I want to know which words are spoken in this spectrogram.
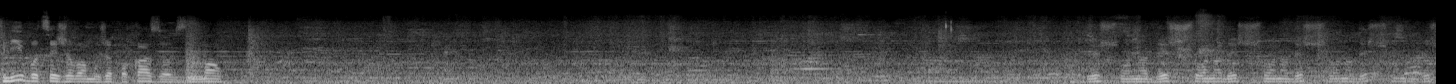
Хліб оцей же вам уже показував, знімав. Де ж вона, де ж вона, де ж вона, де ж вона, де ж вона, де ж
